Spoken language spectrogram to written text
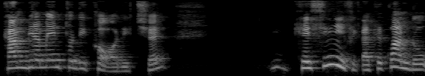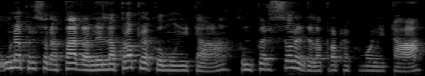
cambiamento di codice che significa che quando una persona parla nella propria comunità, con persone della propria comunità,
